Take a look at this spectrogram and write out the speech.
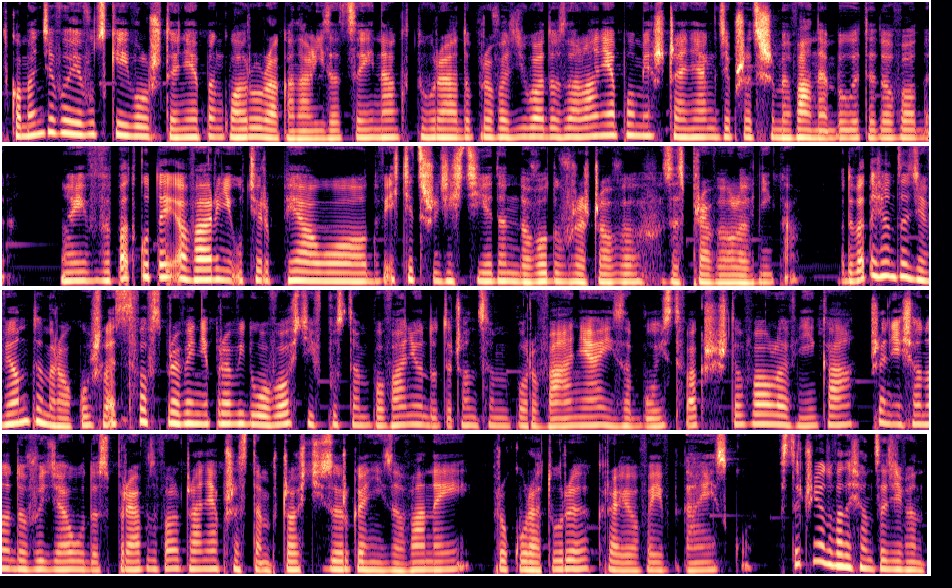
W komendzie wojewódzkiej w Olsztynie pękła rura kanalizacyjna, która doprowadziła do zalania pomieszczenia, gdzie przetrzymywane były te dowody. No i w wypadku tej awarii ucierpiało 231 dowodów rzeczowych ze sprawy olewnika. W 2009 roku śledztwo w sprawie nieprawidłowości w postępowaniu dotyczącym porwania i zabójstwa Krzysztofa Olewnika przeniesiono do Wydziału do Spraw Zwalczania Przestępczości Zorganizowanej Prokuratury Krajowej w Gdańsku. W styczniu 2009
